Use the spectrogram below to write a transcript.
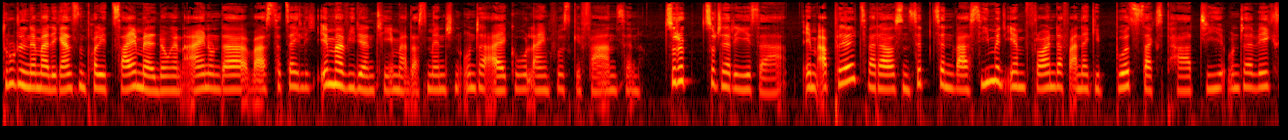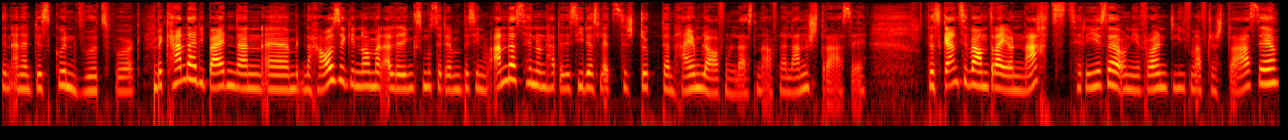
trudeln immer die ganzen Polizeimeldungen ein und da war es tatsächlich immer wieder ein Thema, dass Menschen unter Alkoholeinfluss gefahren sind. Zurück zu Theresa. Im April 2017 war sie mit ihrem Freund auf einer Geburtstagsparty unterwegs in einer Disco in Würzburg. Ein Bekannter hat die beiden dann äh, mit nach Hause genommen, allerdings musste der ein bisschen woanders hin und hatte sie das letzte Stück dann heimlaufen lassen auf einer Landstraße. Das Ganze war um drei Uhr nachts. Theresa und ihr Freund liefen auf der Straße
